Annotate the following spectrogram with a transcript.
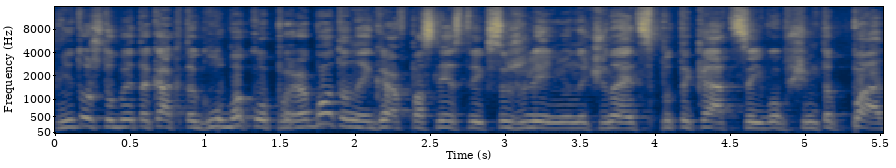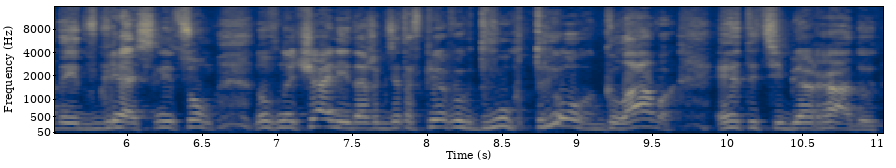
Не то чтобы это как-то глубоко проработано, игра впоследствии, к сожалению, начинает спотыкаться и, в общем-то, падает в грязь лицом, но в начале и даже где-то в первых двух-трех главах это тебя радует.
